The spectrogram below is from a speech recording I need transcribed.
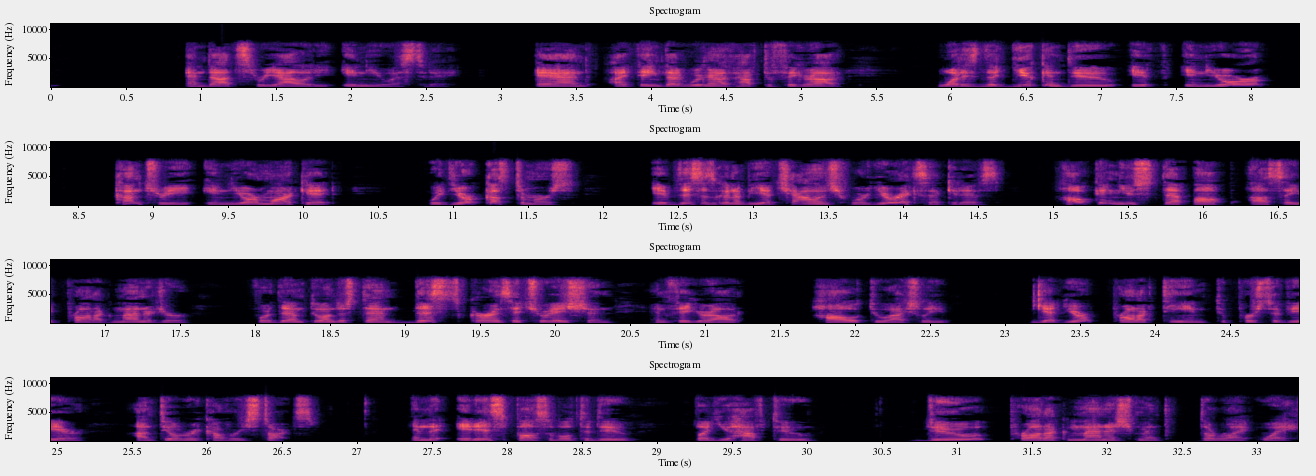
And that's reality in US today. And I think that we're going to have to figure out what is that you can do if in your country, in your market, with your customers, if this is going to be a challenge for your executives, how can you step up as a product manager for them to understand this current situation and figure out how to actually get your product team to persevere until recovery starts. And it is possible to do, but you have to do product management the right way.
